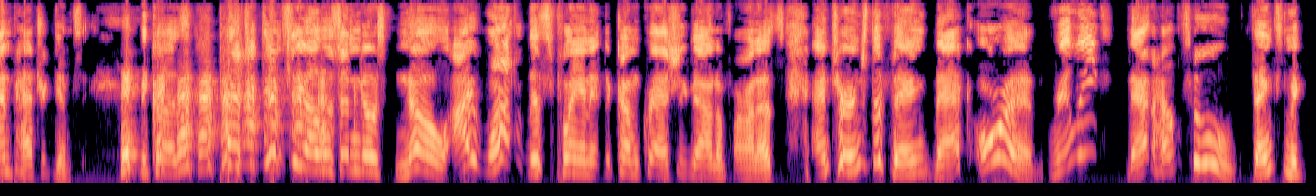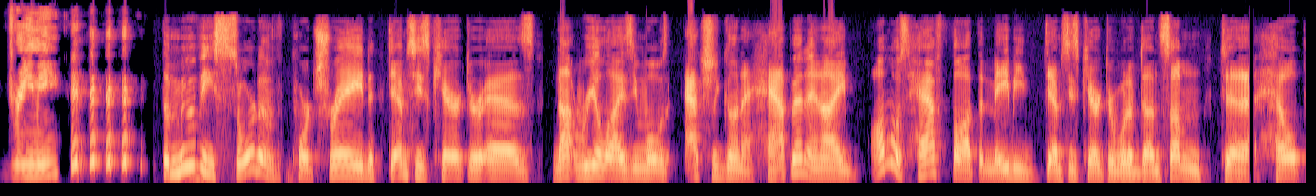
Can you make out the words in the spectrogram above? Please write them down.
and Patrick Dempsey. Because Patrick Dempsey all of a sudden goes, no, I want this planet to come crashing down upon us and turns the thing back on. Really? That helps who? Thanks, McDreamy. the movie sort of portrayed Dempsey's character as not realizing what was actually going to happen, and I almost half thought that maybe Dempsey's character would have done something to help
